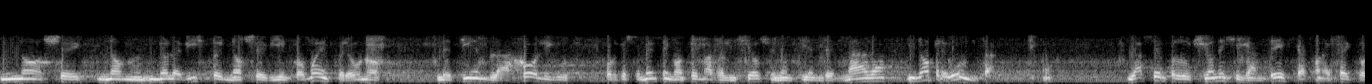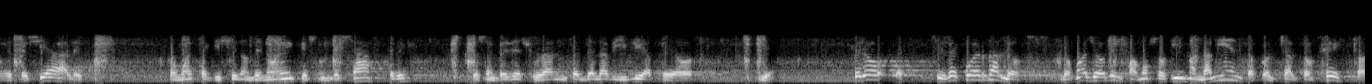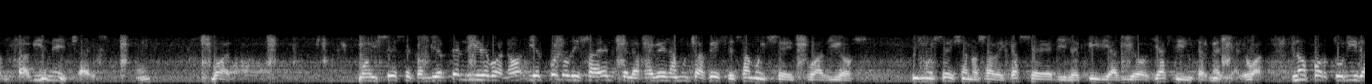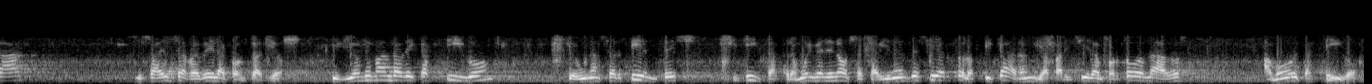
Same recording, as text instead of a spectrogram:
no sé, no, no la he visto y no sé bien cómo es, pero uno le tiembla a Hollywood porque se meten con temas religiosos y no entienden nada y no preguntan. Y hacen producciones gigantescas con efectos especiales, como esta que hicieron de Noé, que es un desastre. Entonces, en vez de ayudar a entender la Biblia, peor. Bien. Pero, si recuerdan, los, los mayores, el famoso Diez Mandamientos con Charlton Heston, está bien hecha eso. ¿eh? Bueno, Moisés se convierte en líder, bueno, y el pueblo de Israel se le revela muchas veces a Moisés o a Dios. Y Moisés ya no sabe qué hacer y le pide a Dios, ya sin intermediario. Bueno, una oportunidad, Israel se revela contra Dios. Y Dios le manda de castigo que unas serpientes chiquitas pero muy venenosas que había en el desierto los picaron y aparecieran por todos lados a modo de castigo.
